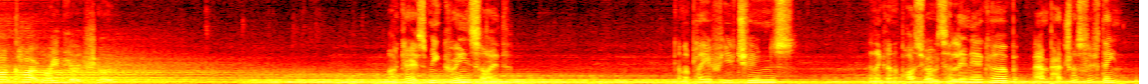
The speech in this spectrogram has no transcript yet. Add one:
the Radio Show. Okay, it's me, Greenside. Gonna play a few tunes, and I'm gonna pass you over to Linear Curve and Patros 15.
